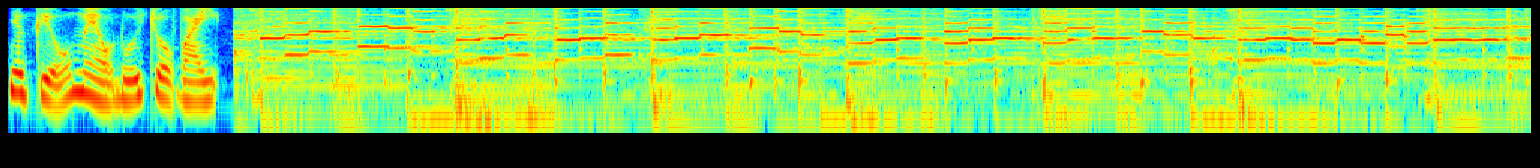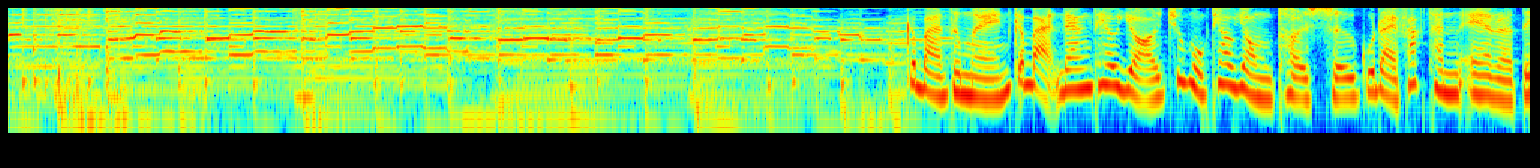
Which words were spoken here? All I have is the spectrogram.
như kiểu mèo đuổi chuột vậy. Các bạn thân mến, các bạn đang theo dõi chương mục theo dòng thời sự của Đài Phát thanh RT.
